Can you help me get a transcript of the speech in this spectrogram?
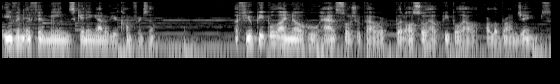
even if it means getting out of your comfort zone. A few people I know who have social power but also help people out are LeBron James.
